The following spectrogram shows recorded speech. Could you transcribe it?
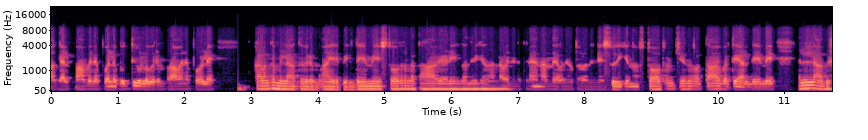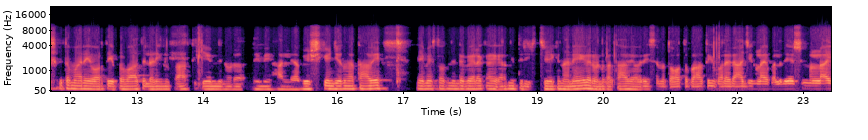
ആകയാൽ പാമ്പിനെ പോലെ ബുദ്ധിയുള്ളവരും പ്രാവനെ പോലെ കളങ്കമില്ലാത്തവരും ആയിരിക്കും ദൈവമേ സ്തോത്രം കർത്താവെ അടിയും കന്നിരിക്കുന്ന നല്ല വചനത്തിനായി നന്ദി ഇറങ്ങത്തോടെ നിന്നെ സ്തുതിക്കുന്നു. സ്തോത്രം ചെയ്യുന്നു കർത്താവ് പ്രത്യേകം ദൈവമേ എല്ലാ അഭിഷിക്തമാരെ ഓർത്ത് പ്രഭാതത്തിൽ അടിയങ്ങൾ പ്രാർത്ഥിക്കുകയും നിന്നോട് ദൈവമേ ഹാലിനെ അപേക്ഷിക്കുകയും ചെയ്യുന്നു കർത്താവെ ദൈവമേ സ്തോത്രം നിന്റെ വേലക്കായി ഇറങ്ങി തിരിച്ചിരിക്കുന്ന അനേകരുണ്ട്. കർത്താവ് അവരെ സമയം തോർത്ത് പ്രാർത്ഥിക്കും. പല രാജ്യങ്ങളായി പല ദേശങ്ങളിലായി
